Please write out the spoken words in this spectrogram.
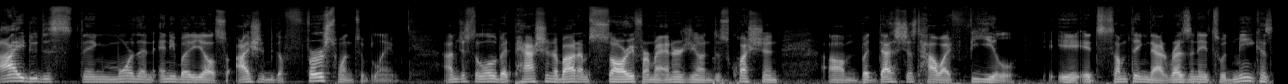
I do this thing more than anybody else, so I should be the first one to blame. I'm just a little bit passionate about it. I'm sorry for my energy on this question, um, but that's just how I feel it's something that resonates with me because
